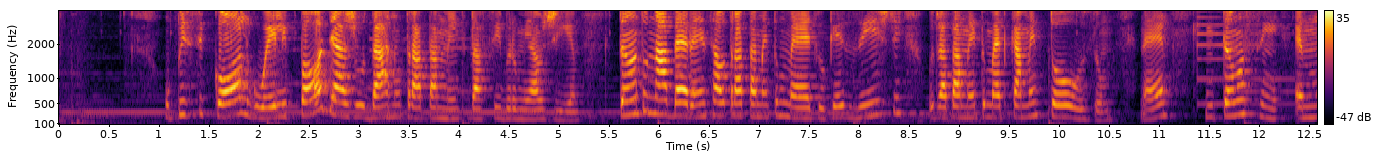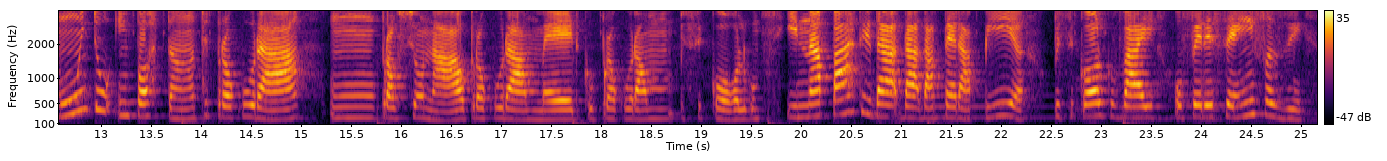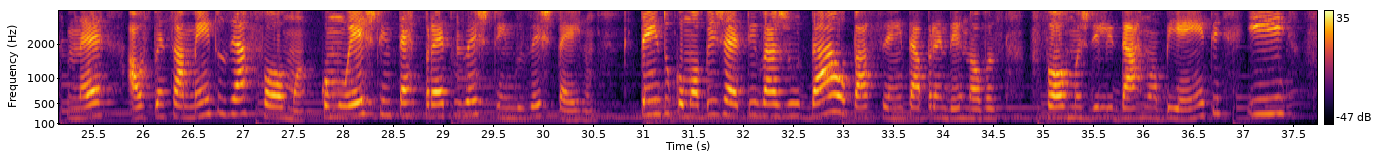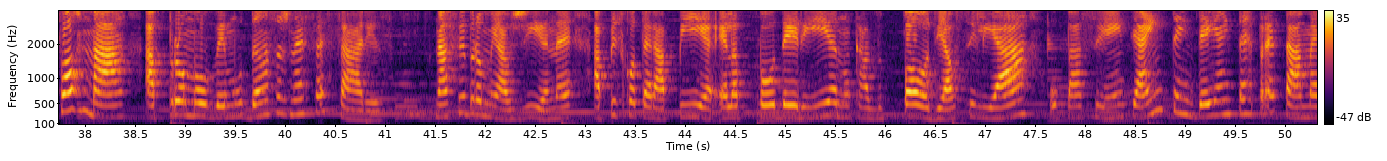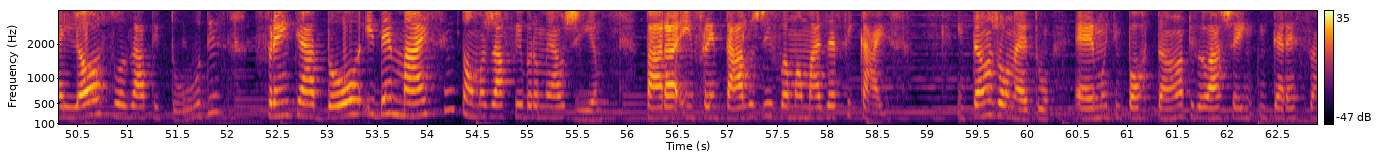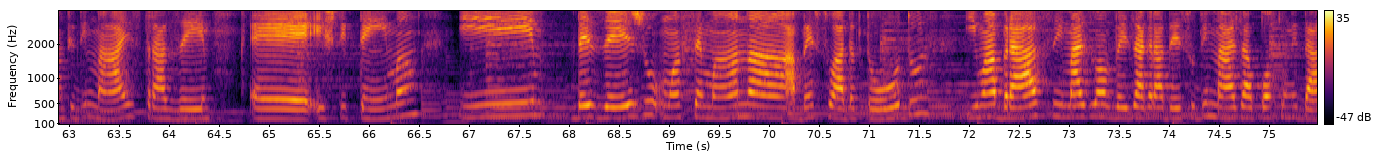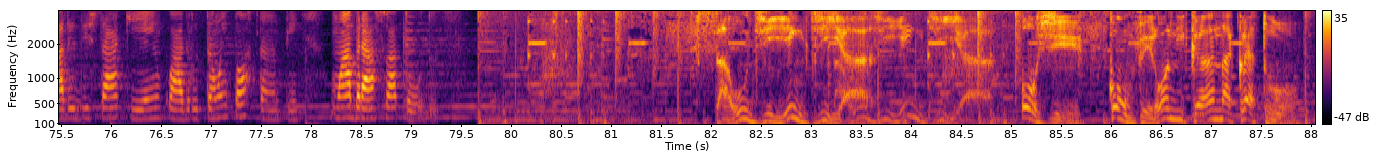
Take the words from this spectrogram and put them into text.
O psicólogo ele pode ajudar no tratamento da fibromialgia, tanto na aderência ao tratamento médico que existe, o tratamento medicamentoso, né? Então assim é muito importante procurar um profissional, procurar um médico, procurar um psicólogo e na parte da, da, da terapia psicólogo vai oferecer ênfase né, aos pensamentos e à forma como este interpreta os estímulos externos, tendo como objetivo ajudar o paciente a aprender novas formas de lidar no ambiente e formar a promover mudanças necessárias. Na fibromialgia, né, a psicoterapia, ela poderia, no caso, pode auxiliar o paciente a entender e a interpretar melhor suas atitudes frente à dor e demais sintomas da fibromialgia, para enfrentá-los de forma mais eficaz. Então, João Neto, é muito importante, eu achei interessante demais trazer é, este tema e Desejo uma semana abençoada a todos e um abraço e mais uma vez agradeço demais a oportunidade de estar aqui em um quadro tão importante. Um abraço a todos. Saúde em dia. Saúde em dia. Hoje com Verônica Anacleto.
